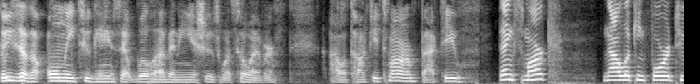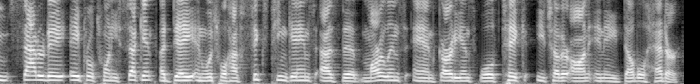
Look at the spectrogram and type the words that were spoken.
these are the only two games that will have any issues whatsoever. I will talk to you tomorrow. Back to you. Thanks, Mark. Now looking forward to Saturday, April 22nd, a day in which we'll have 16 games as the Marlins and Guardians will take each other on in a double header.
